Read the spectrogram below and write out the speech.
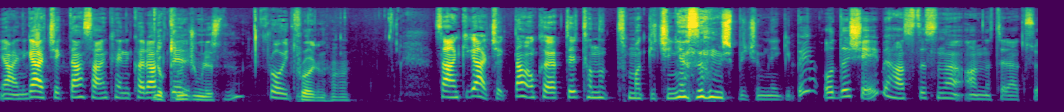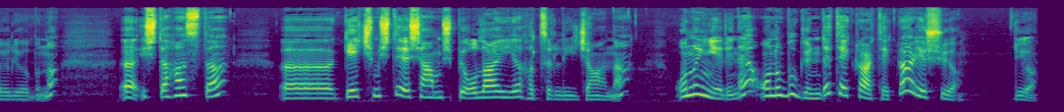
Yani gerçekten sanki hani karakter... Yok kimin cümlesi dedin? Freud'un. Freud'un. Ha sanki gerçekten o karakteri tanıtmak için yazılmış bir cümle gibi. O da şey bir hastasına anlatarak söylüyor bunu. Ee, işte hasta e, geçmişte yaşanmış bir olayı hatırlayacağına onun yerine onu bugün de tekrar tekrar yaşıyor diyor.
